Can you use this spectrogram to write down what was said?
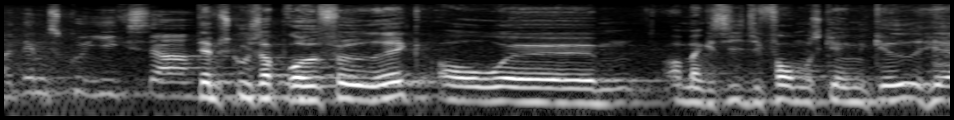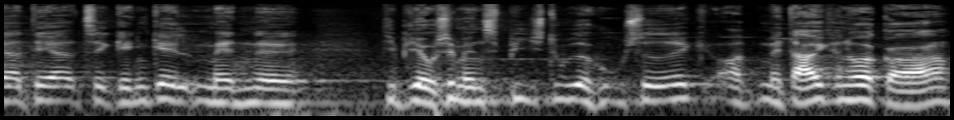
Og dem skulle I ikke så... Dem skulle så brødføde, ikke? Og, øh, og man kan sige, at de får måske en ged her og der til gengæld, men øh, de bliver jo simpelthen spist ud af huset, ikke? Og, men der er jo ikke noget at gøre,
